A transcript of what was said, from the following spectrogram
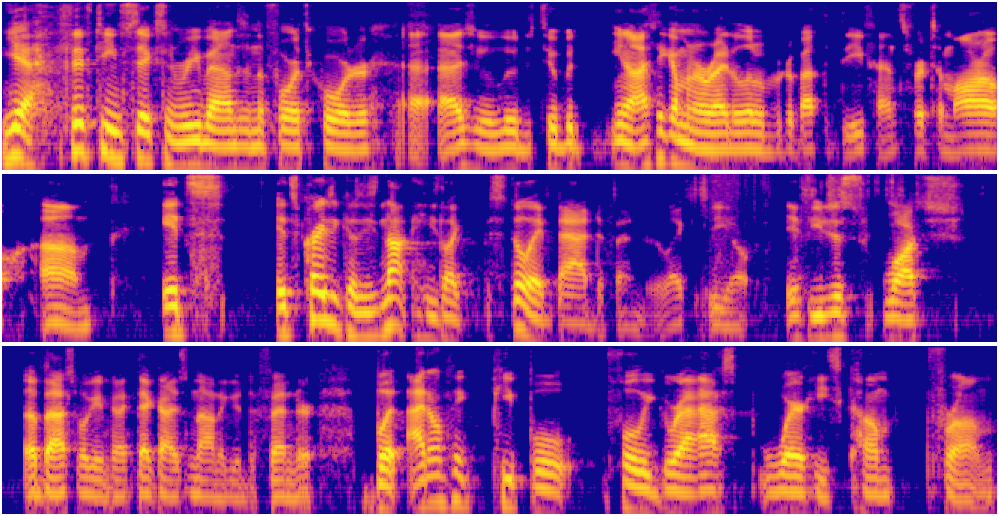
Yeah, 15 6 in rebounds in the fourth quarter, as you alluded to. But, you know, I think I'm going to write a little bit about the defense for tomorrow. Um, it's it's crazy because he's not, he's like still a bad defender. Like, you know, if you just watch a basketball game, like that guy's not a good defender. But I don't think people fully grasp where he's come from,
